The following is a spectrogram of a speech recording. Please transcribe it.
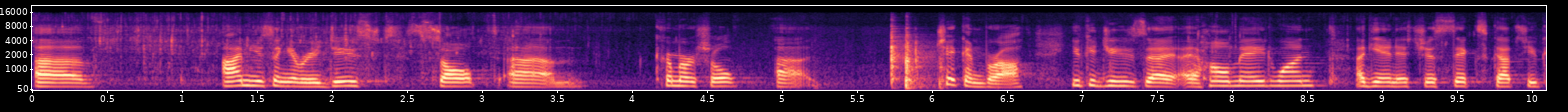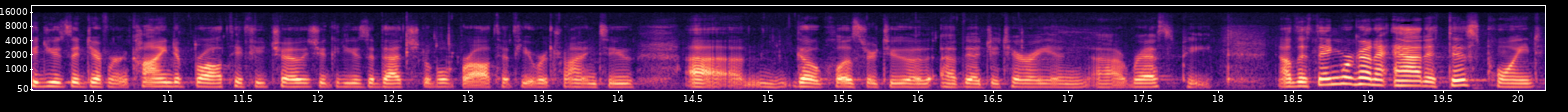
of I'm using a reduced salt um, commercial uh, chicken broth. You could use a, a, homemade one. Again, it's just six cups. You could use a different kind of broth if you chose. You could use a vegetable broth if you were trying to um, go closer to a, a vegetarian uh, recipe. Now, the thing we're going to add at this point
